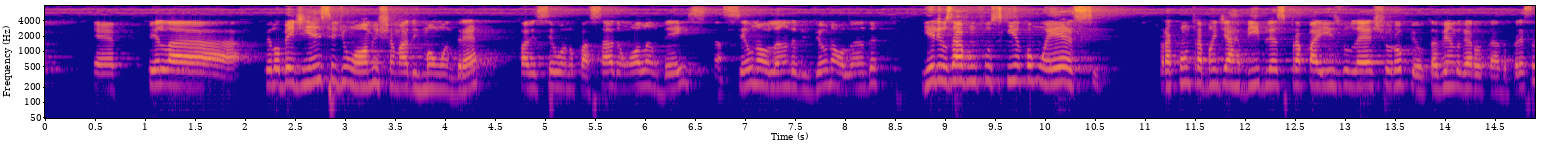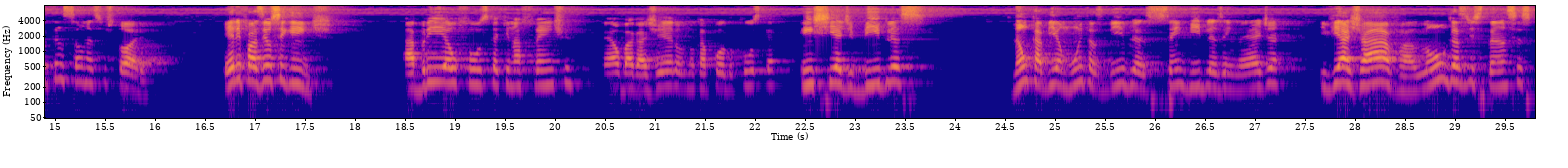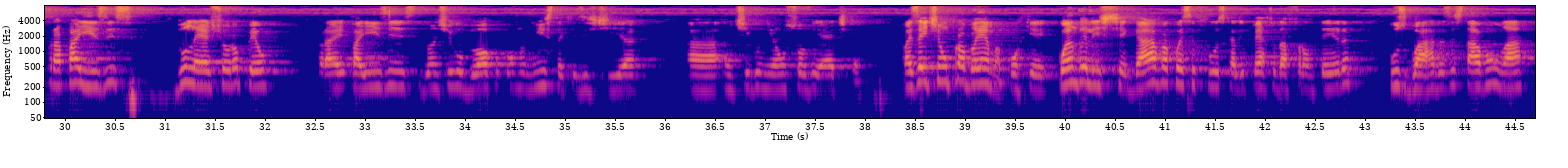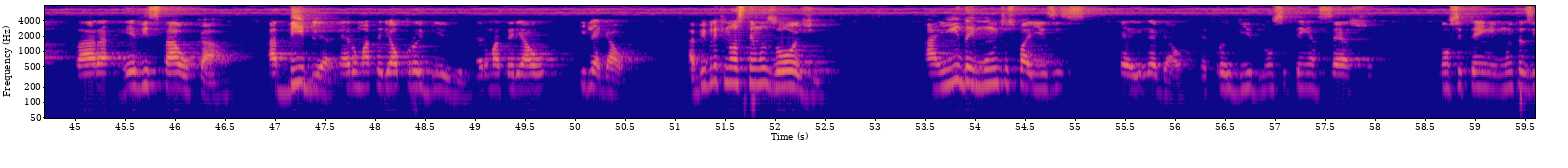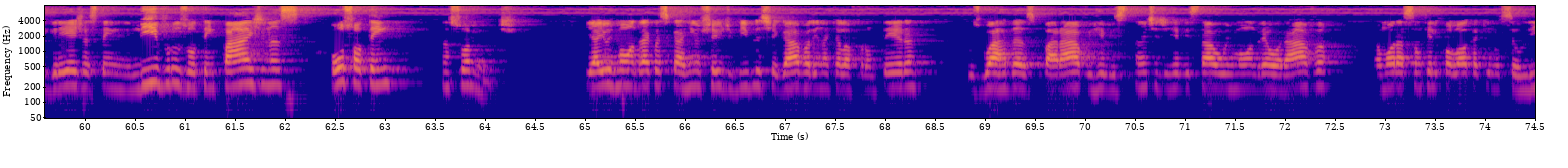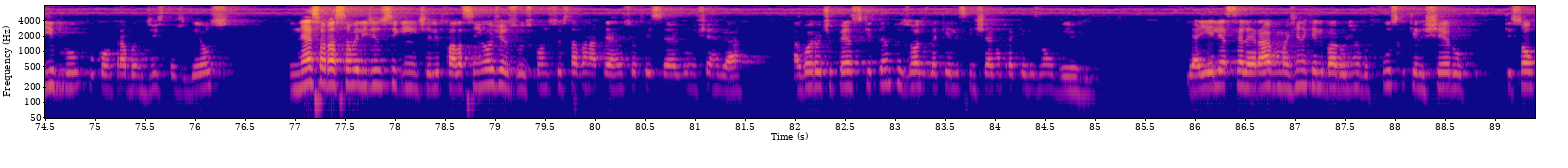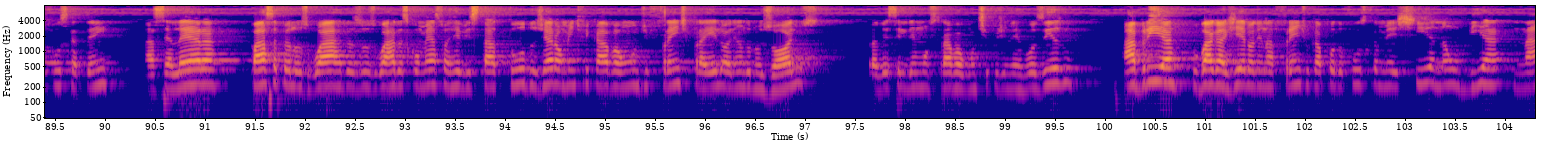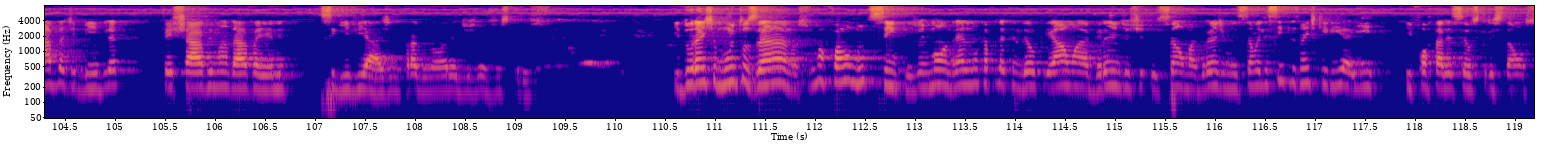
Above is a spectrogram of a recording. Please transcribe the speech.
é, pela, pela obediência de um homem chamado irmão André, faleceu ano passado, é um holandês, nasceu na Holanda, viveu na Holanda, e ele usava um fusquinha como esse para contrabandear Bíblias para países do leste europeu. Tá vendo, garotada? Presta atenção nessa história. Ele fazia o seguinte: abria o Fusca aqui na frente, é o bagageiro no capô do Fusca, enchia de Bíblias, não cabia muitas Bíblias, 100 Bíblias em média, e viajava longas distâncias para países do leste europeu, para países do antigo bloco comunista que existia a antiga União Soviética. Mas aí tinha um problema, porque quando ele chegava com esse Fusca ali perto da fronteira, os guardas estavam lá para revistar o carro. A Bíblia era um material proibido, era um material ilegal. A Bíblia que nós temos hoje, ainda em muitos países, é ilegal, é proibido, não se tem acesso não se tem muitas igrejas, tem livros ou tem páginas, ou só tem na sua mente. E aí o irmão André com esse carrinho cheio de Bíblias chegava ali naquela fronteira, os guardas paravam e antes de revistar o irmão André orava. É uma oração que ele coloca aqui no seu livro, O Contrabandista de Deus. E nessa oração ele diz o seguinte, ele fala, Senhor Jesus, quando o Senhor estava na terra, o Senhor fez cego enxergar. Agora eu te peço que tanto os olhos daqueles que enxergam para que eles não vejam. E aí ele acelerava, imagina aquele barulhinho do Fusca, aquele cheiro que só o Fusca tem, acelera, passa pelos guardas, os guardas começam a revistar tudo, geralmente ficava um de frente para ele, olhando nos olhos, para ver se ele demonstrava algum tipo de nervosismo. Abria o bagageiro ali na frente, o capô do Fusca mexia, não via nada de Bíblia, fechava e mandava ele seguir viagem para a glória de Jesus Cristo. E durante muitos anos, de uma forma muito simples, o irmão André nunca pretendeu criar uma grande instituição, uma grande missão, ele simplesmente queria ir e fortalecer os cristãos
